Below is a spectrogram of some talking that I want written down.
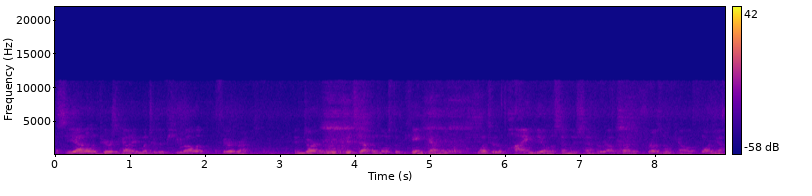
Seattle and Pierce County went to the Puyallup Fairgrounds. In dark blue, Kitsap and most of King County went to the Pinedale Assembly Center outside of Fresno, California.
